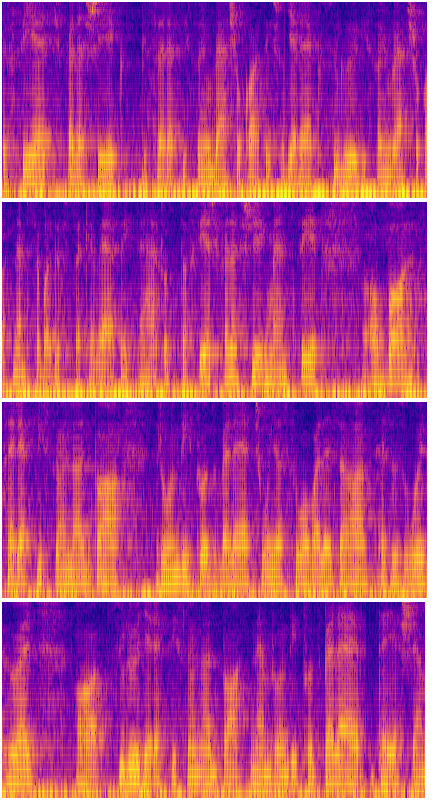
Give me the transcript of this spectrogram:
A férj, feleség, szeretviszonyulásokat és a gyerek, szülő viszonyulásokat nem szabad összekeverni. Tehát ott a férj-feleség ment szét, abba a szerepviszonylatba rondított bele csúnya szóval ez, a, ez az új hölgy, a szülő-gyerek viszonylatba nem rondított bele, teljesen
